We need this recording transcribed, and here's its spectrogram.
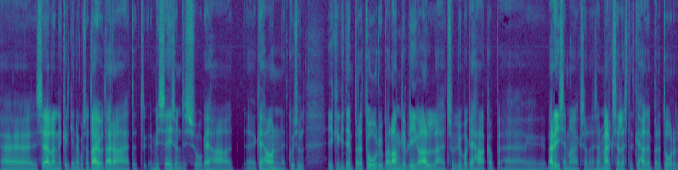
äh,, seal on ikkagi nagu sa tajud ära, et, et mis seisundis su keha äh,, keha on, et kui sul ikkagi temperatuur juba langeb liiga alla, et sul juba keha hakkab äh, värisema, eks ole, see on märk sellest, et keha temperatuur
